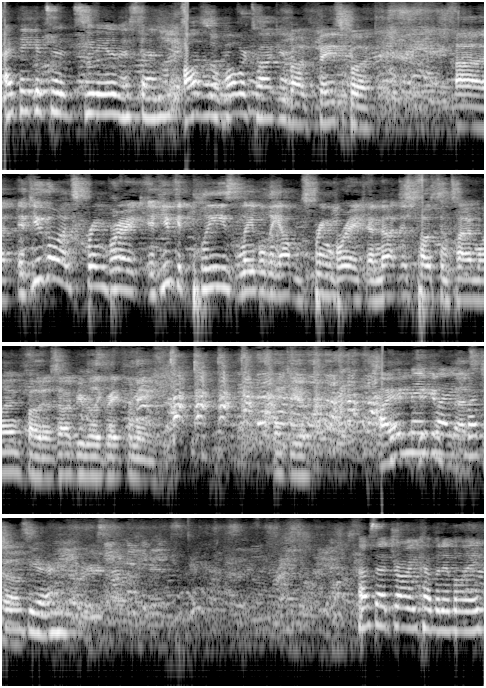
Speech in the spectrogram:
I think it's, it's unanimous then. It's Also, while we're talking about Facebook, uh, if you go on spring break, if you could please label the album Spring Break and not just post in timeline photos, that would be really great for me. Thank you. I hate make life that much stuff. easier. How's that drawing coming, Emily?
